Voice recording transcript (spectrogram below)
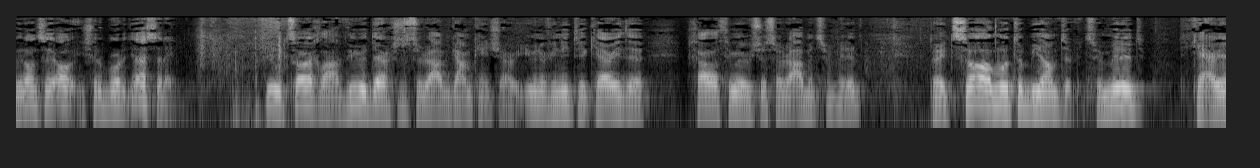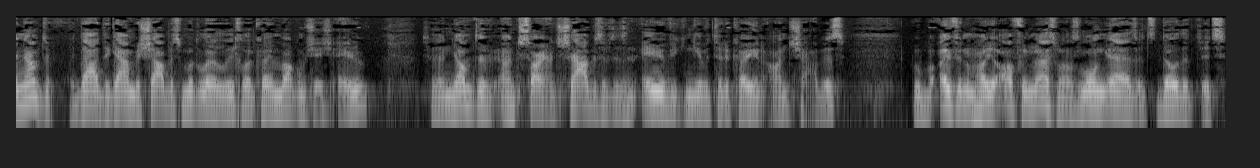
We don't say, oh, you should have brought it yesterday. Even if you need to carry the challah through a Rab, it's permitted. It's permitted to carry on Yom Tov. So on Yom Tov, on, sorry, on Shabbos, if there's an Erev, you can give it to the Kohen on Shabbos. As long as it's dough that it's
